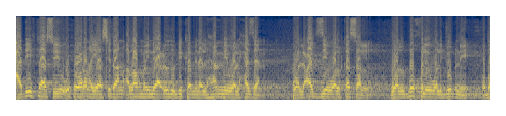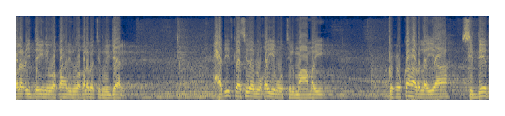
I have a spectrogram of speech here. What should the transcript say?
Xadiidkaasi wuxuu odhanayaa sidan allahuma innii acuudu bika min alhammi waalxasan waalcajzi waalkasal waalbukhli waaljubni wadalaci iddayni waqahri waqalabati alrijaal xadiidkaas sida ibnuqayim uu tilmaamay wuxuu ka hadlayaa siddeed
